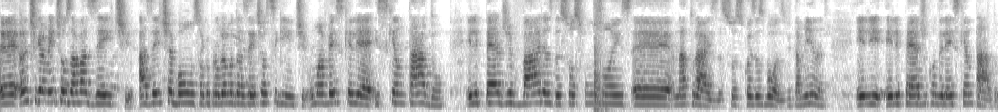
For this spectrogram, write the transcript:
É, antigamente eu usava azeite. Azeite é bom, só que o problema do azeite é o seguinte: uma vez que ele é esquentado, ele perde várias das suas funções é, naturais, das suas coisas boas, vitaminas. Ele, ele perde quando ele é esquentado.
